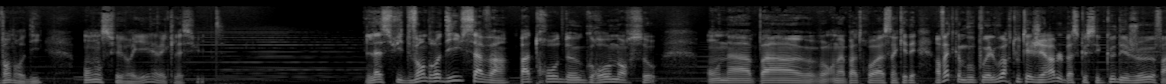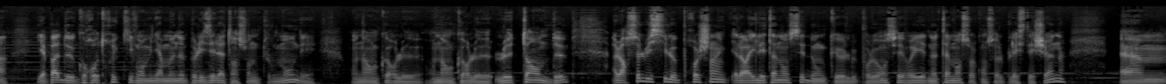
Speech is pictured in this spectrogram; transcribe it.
vendredi 11 février avec la suite. La suite vendredi, ça va, pas trop de gros morceaux. On n'a pas, euh, pas trop à s'inquiéter. En fait, comme vous pouvez le voir, tout est gérable parce que c'est que des jeux. Enfin, il n'y a pas de gros trucs qui vont venir monopoliser l'attention de tout le monde et on a encore le, on a encore le, le temps de. Alors celui-ci, le prochain, alors il est annoncé donc euh, pour le 11 février, notamment sur console PlayStation. Euh,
